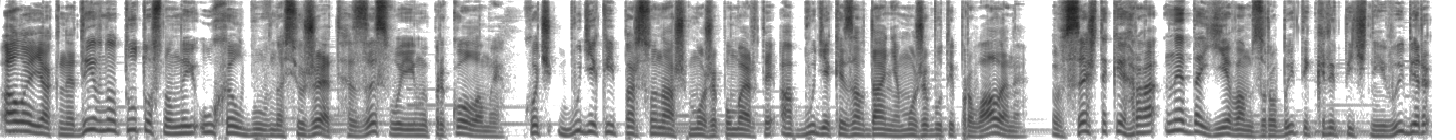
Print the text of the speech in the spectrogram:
Але як не дивно, тут основний ухил був на сюжет зі своїми приколами. Хоч будь-який персонаж може померти, а будь-яке завдання може бути провалене, все ж таки гра не дає вам зробити критичний вибір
